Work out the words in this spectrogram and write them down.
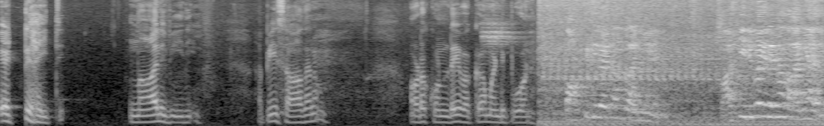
എട്ട് ഹൈറ്റ് നാല് വീതി അപ്പോൾ ഈ സാധനം അവിടെ കൊണ്ടുപോയി വെക്കാൻ വേണ്ടി പോവാണ് പത്ത് കിലോ ആണ് താങ്ങിയത് ബാക്കി ഇരുപത് കിലോ താങ്ങിയാൽ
